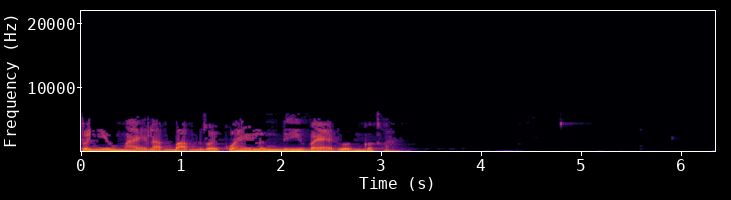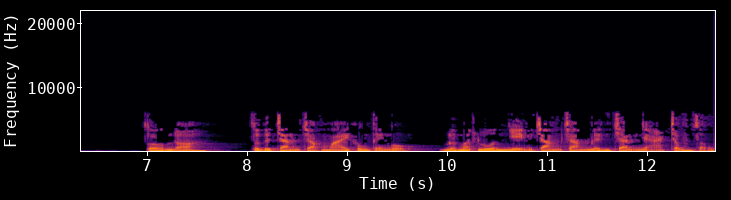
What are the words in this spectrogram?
Tôi nhíu mày làm bầm rồi quay lưng đi về hướng ngược lại Tối hôm đó, Tôi cứ chằn chọc mãi không thể ngủ. Đôi mắt luôn nhìn chằm chằm lên trần nhà trống rỗng.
